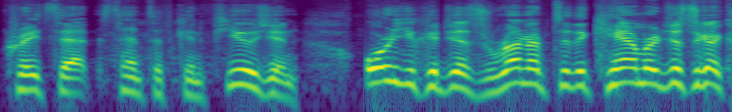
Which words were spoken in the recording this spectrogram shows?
creates that sense of confusion. Or you could just run up to the camera just to like,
